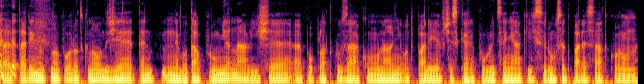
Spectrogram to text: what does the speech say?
tady, tady nutno podotknout, že ten, nebo ta průměrná výše poplatku za komunální odpady je v České republice nějakých 750 korun.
